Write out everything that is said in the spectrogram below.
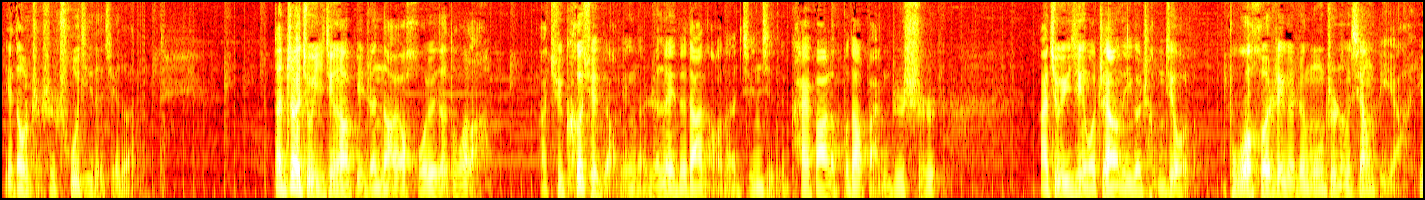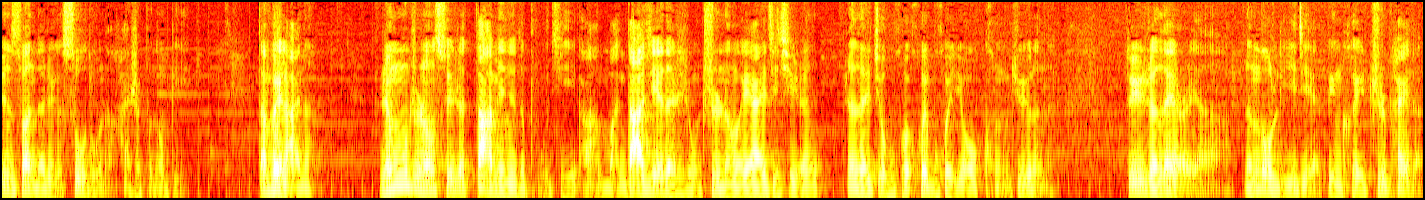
也都只是初级的阶段。但这就已经要比人脑要活跃的多了啊！据科学表明呢，人类的大脑呢，仅仅开发了不到百分之十，啊，就已经有这样的一个成就了。不过和这个人工智能相比啊，运算的这个速度呢，还是不能比。但未来呢，人工智能随着大面积的普及啊，满大街的这种智能 AI 机器人。人类就不会会不会有恐惧了呢？对于人类而言啊，能够理解并可以支配的，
